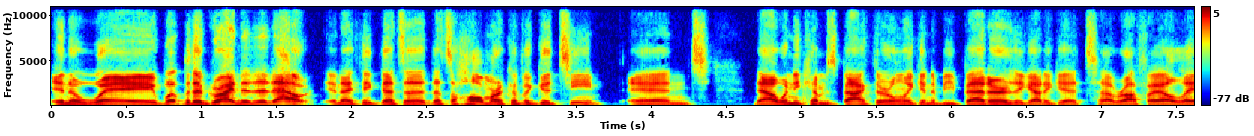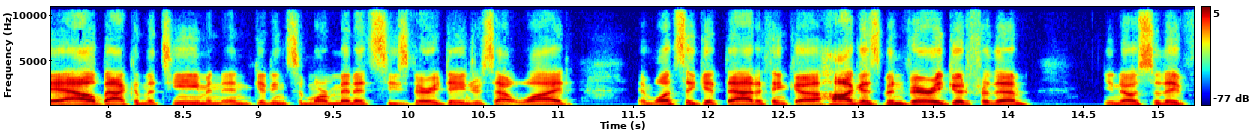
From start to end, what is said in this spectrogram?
in a way, but but they're grinding it out. And I think that's a that's a hallmark of a good team. And now when he comes back, they're only going to be better. They got to get uh, Rafael Leao back in the team and, and getting some more minutes. He's very dangerous out wide. And once they get that, I think uh, Hauge's been very good for them. You know, so they've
